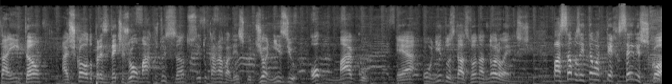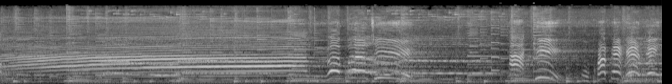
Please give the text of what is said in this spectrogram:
Tá aí então a escola do presidente João Marcos dos Santos e do carnavalesco Dionísio O Mago. É a Unidos da Zona Noroeste. Passamos então à terceira escola. Alô, Band! Aqui o papo é reto, hein?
